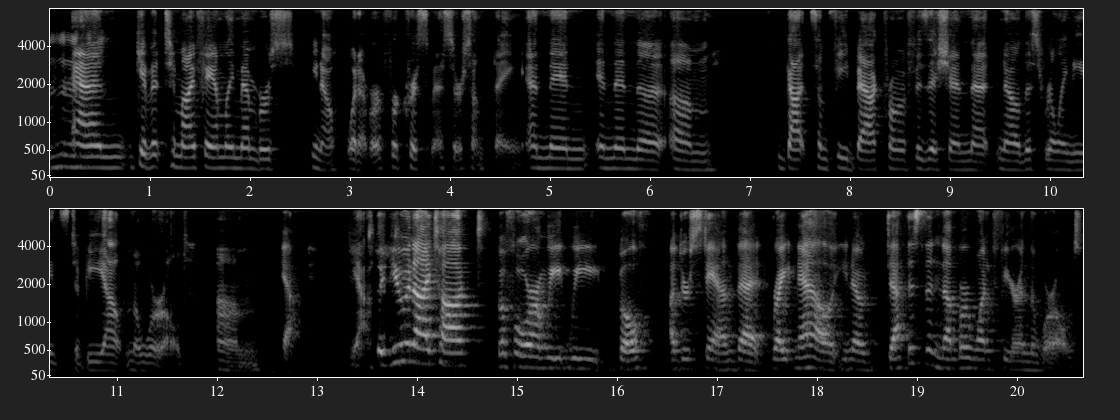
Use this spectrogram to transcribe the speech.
mm-hmm. and give it to my family members, you know, whatever for Christmas or something. And then, and then the, um, got some feedback from a physician that no, this really needs to be out in the world. Um, yeah. Yeah. So you and I talked before and we, we both understand that right now, you know, death is the number one fear in the world.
